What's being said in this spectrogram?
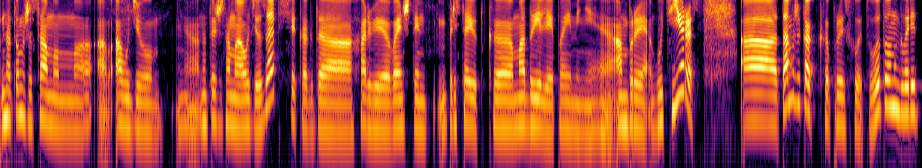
на том же самом а, аудио, э, на той же самой аудиозаписи, когда Харви Вайнштейн пристает к модели по имени Амбре Гутьеррес, а, там же как происходит? Вот он говорит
